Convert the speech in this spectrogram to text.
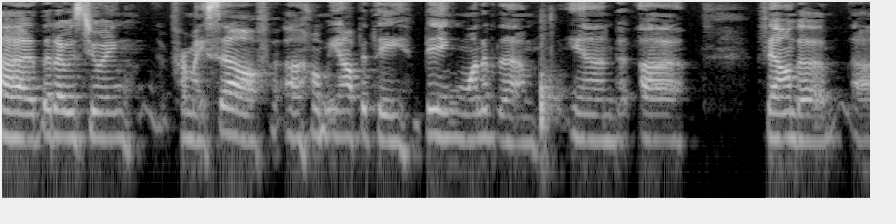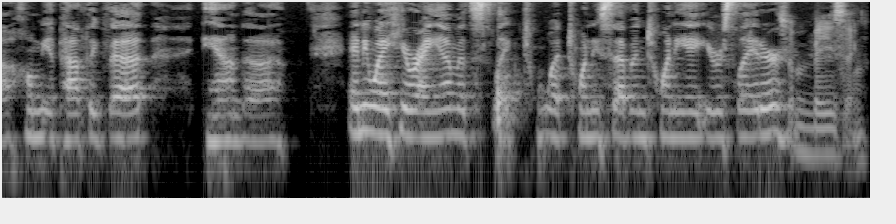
uh, that I was doing for myself, uh, homeopathy being one of them, and found a, a, homeopathic vet and anyway, here I am. It's like, what, 27, 28 years later. It's amazing.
